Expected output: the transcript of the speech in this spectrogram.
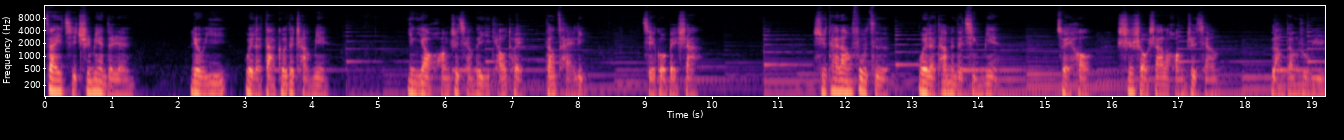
在一起吃面的人，六一为了大哥的场面，硬要黄志强的一条腿当彩礼，结果被杀。徐太浪父子为了他们的情面，最后失手杀了黄志强，锒铛入狱。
